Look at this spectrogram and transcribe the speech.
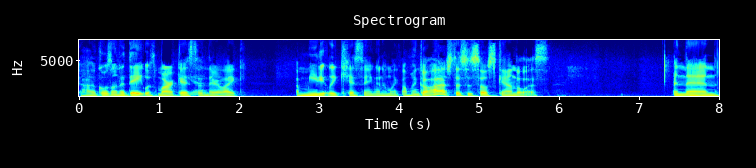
uh, goes on a date with Marcus, Yeah. and they're like immediately kissing. And I'm like, oh my gosh, this is so scandalous. And then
